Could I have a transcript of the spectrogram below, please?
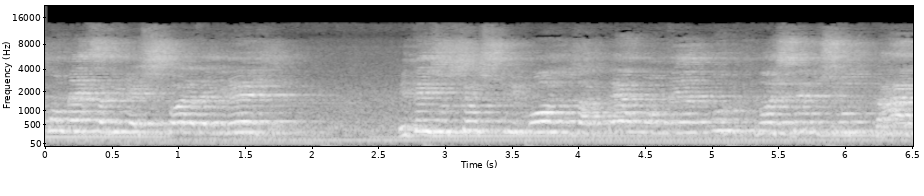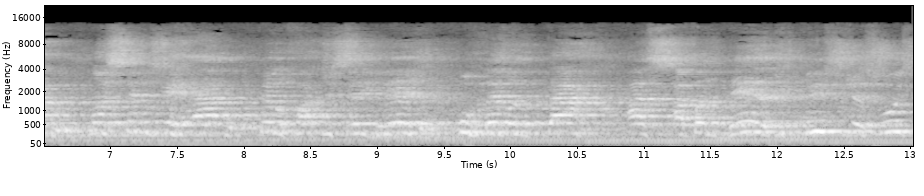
começa a vir a história da igreja. E desde os seus primórdios até o momento, nós temos lutado, nós temos guerreado pelo fato de ser igreja, por levantar as, a bandeira de Cristo Jesus,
